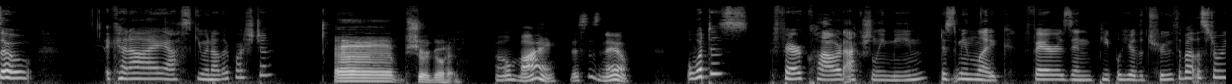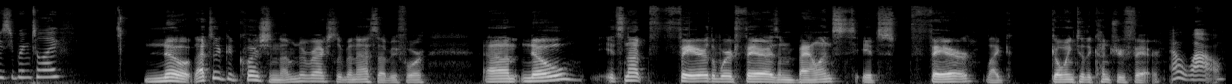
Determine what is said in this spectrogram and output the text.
So, can I ask you another question? uh, sure, go ahead. Oh my, this is new. What does fair cloud actually mean? Does it mean like fair as in people hear the truth about the stories you bring to life? No, that's a good question. I've never actually been asked that before. Um, no, it's not fair. The word fair as in balanced. It's fair, like going to the country fair. Oh, wow.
